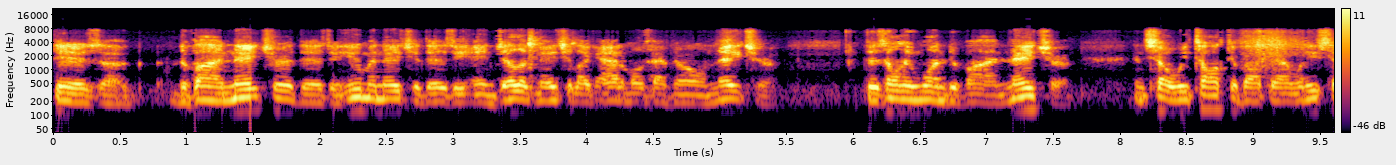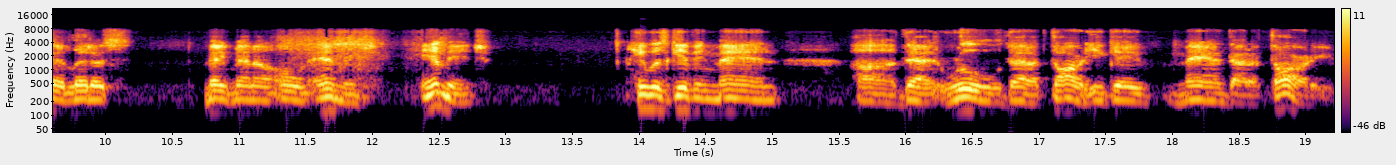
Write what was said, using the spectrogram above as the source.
there's a divine nature, there's a human nature, there's the angelic nature, like animals have their own nature. There's only one divine nature. And so we talked about that when he said, Let us make man our own image image, he was giving man uh, that rule, that authority. He gave man that authority.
